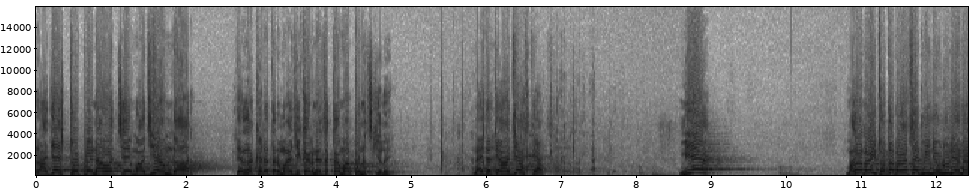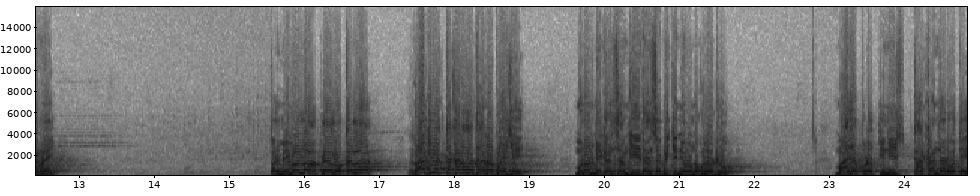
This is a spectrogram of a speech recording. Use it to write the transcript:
राजेश टोपे नावाचे माजी आमदार त्यांना खरं तर माजी करण्याचं काम आपणच केलंय. नाही तर ते आजी असत्यात मी मला माहीत होतं बाळासाहेब मी निवडून येणार नाही. पण मी म्हणलो आपल्या लोकांना राग व्यक्त करायला जागा पाहिजे. म्हणून मी घनसामगी विधानसभेची निवडणूक लढलो. माझ्या पुढं तिन्ही कारखानदार होते.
